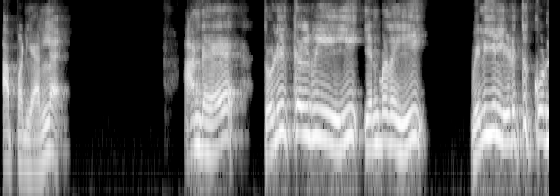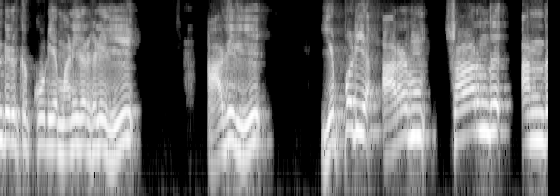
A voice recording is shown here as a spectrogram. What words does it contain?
அப்படி அல்ல. அந்த தொழிற்கல்வி என்பதை வெளியில் எடுத்துக்கொண்டிருக்கக்கூடிய மனிதர்களில் அதில் எப்படி அறம் சார்ந்து அந்த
